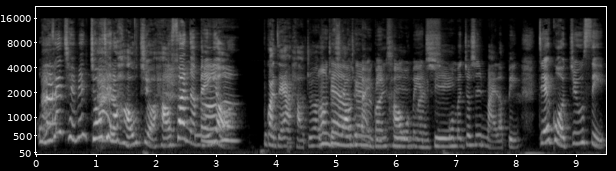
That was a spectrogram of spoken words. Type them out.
我们在前面纠结了好久。好，算了，没有。嗯不管怎样，好就要就是要去买冰。好，我们也买吃，我们就是买了冰。结果 Juicy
